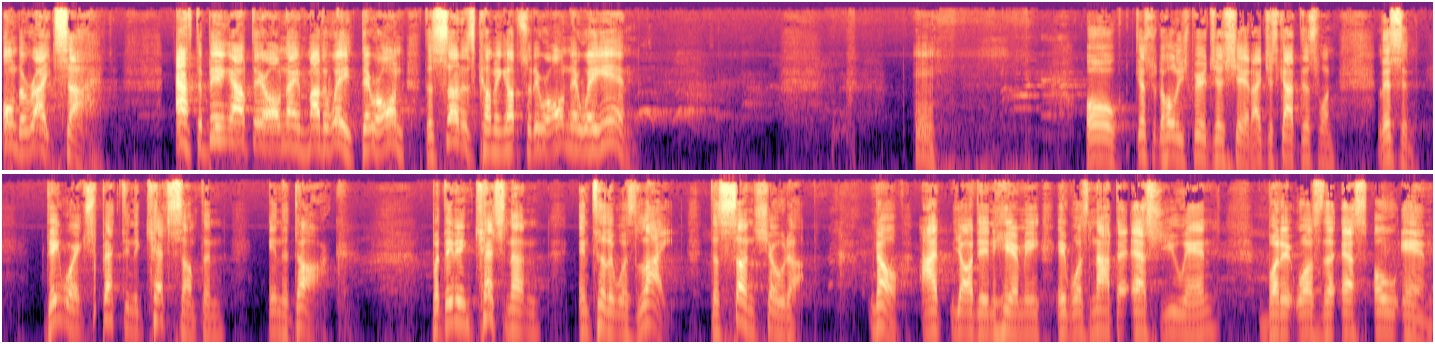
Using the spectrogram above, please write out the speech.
on the right side. After being out there all night, by the way, they were on, the sun is coming up, so they were on their way in. Mm. Oh, guess what the Holy Spirit just shared? I just got this one. Listen, they were expecting to catch something in the dark, but they didn't catch nothing until it was light. The sun showed up. No, I, y'all didn't hear me. It was not the S U N, but it was the S O N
